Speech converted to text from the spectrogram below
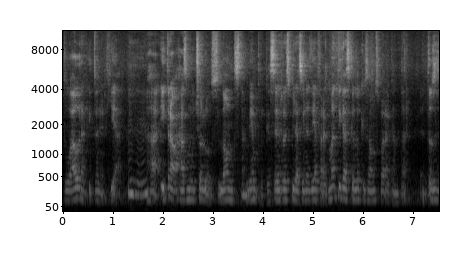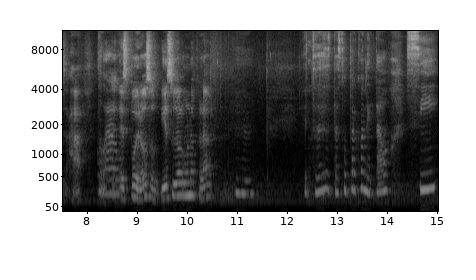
tu aura y tu energía. Ajá, y trabajas mucho los lungs también, porque haces respiraciones diafragmáticas, que es lo que usamos para cantar. Entonces, ajá, Wow. es poderoso. Y eso es alguna palabra. Entonces está súper conectado. Sí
